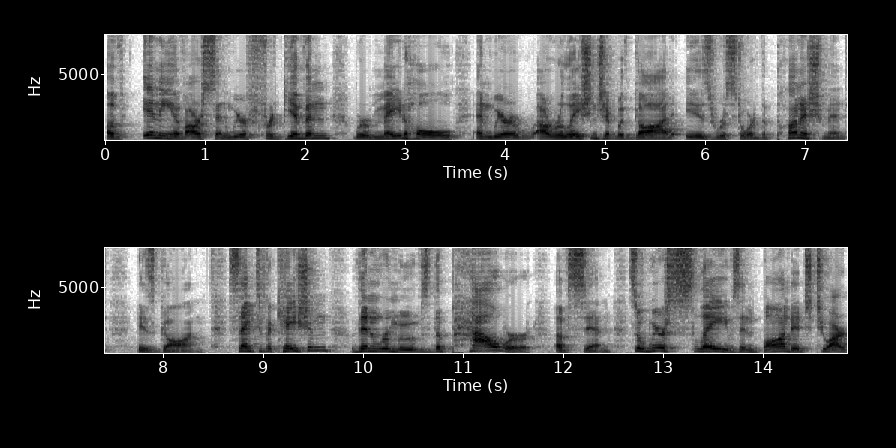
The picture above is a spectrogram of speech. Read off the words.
of any of our sin. We are forgiven, we're made whole, and we are our relationship with God is restored. The punishment is gone. Sanctification then removes the power of sin. So we're slaves in bondage to our,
